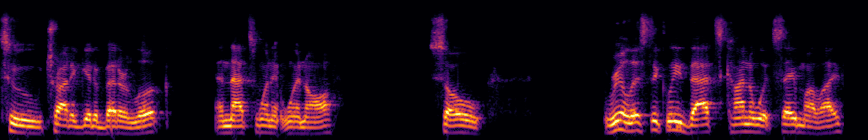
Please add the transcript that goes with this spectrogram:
to try to get a better look, and that's when it went off. So realistically, that's kind of what saved my life.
